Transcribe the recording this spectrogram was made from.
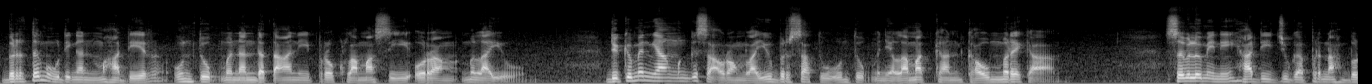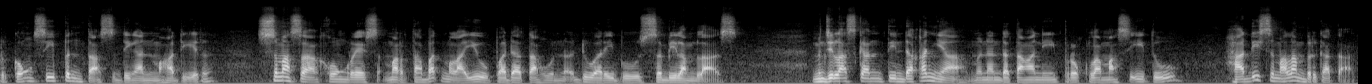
bertemu dengan Mahathir untuk menandatangani proklamasi orang Melayu. Dokumen yang menggesa orang Melayu bersatu untuk menyelamatkan kaum mereka. Sebelum ini, Hadi juga pernah berkongsi pentas dengan Mahathir semasa Kongres Martabat Melayu pada tahun 2019. Menjelaskan tindakannya menandatangani proklamasi itu, Hadi semalam berkata,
